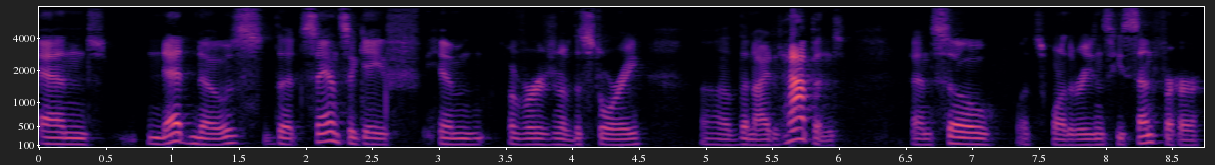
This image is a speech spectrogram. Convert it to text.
and Ned knows that Sansa gave him a version of the story uh, the night it happened, and so that's one of the reasons he sent for her.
